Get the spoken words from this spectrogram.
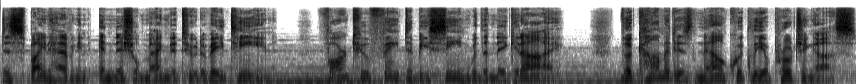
Despite having an initial magnitude of 18, far too faint to be seen with the naked eye, the comet is now quickly approaching us.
